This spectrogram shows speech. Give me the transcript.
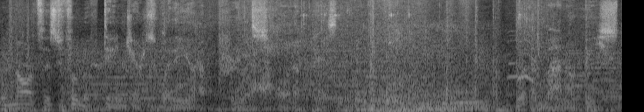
The north is full of dangers, whether you're a prince or a peasant. Whether man or beast,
